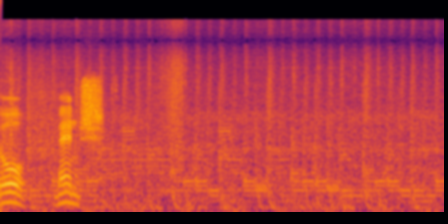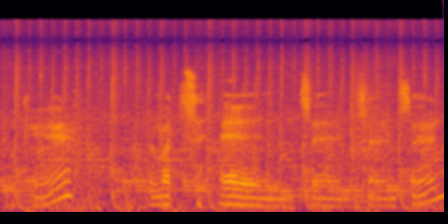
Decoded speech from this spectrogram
So, Mensch. Wenn wir zählen, zählen, zählen, zählen.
